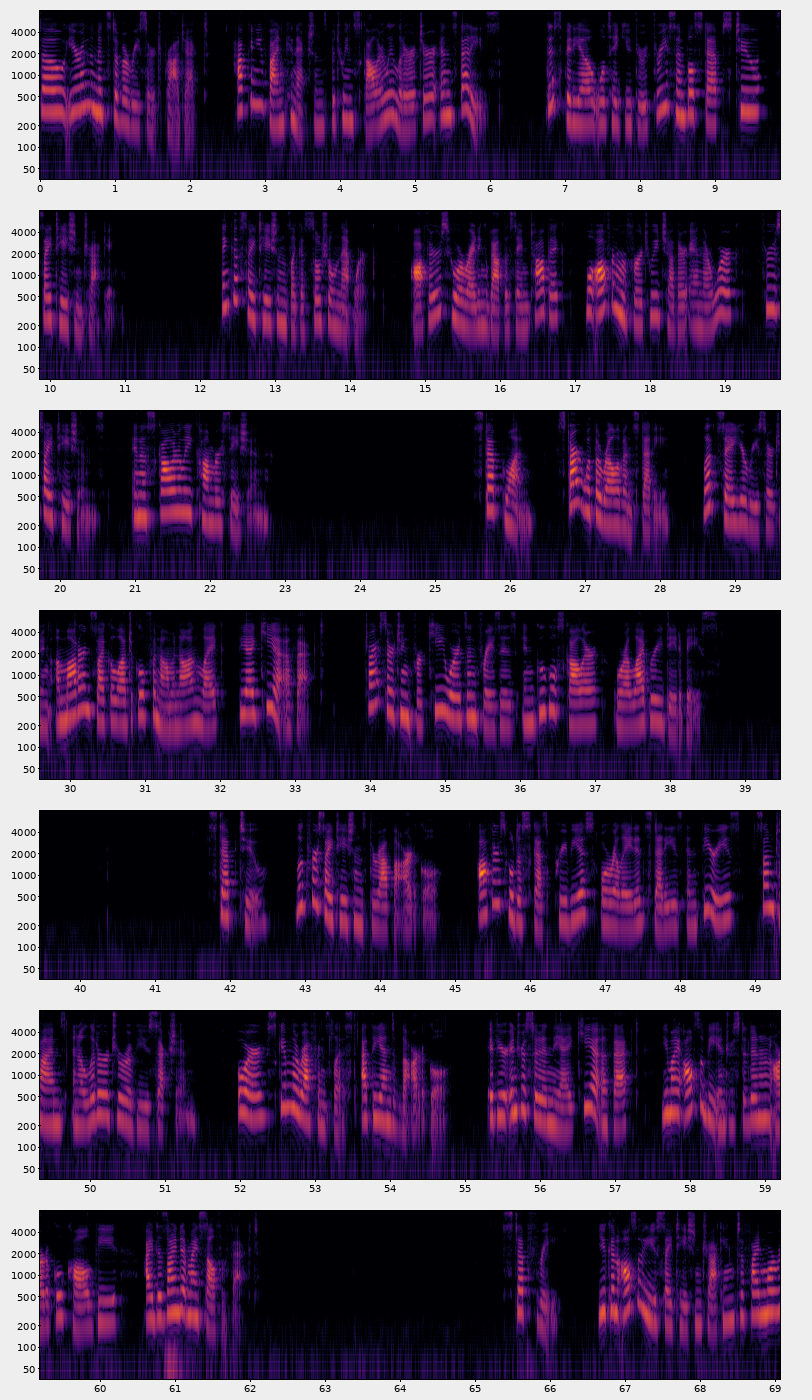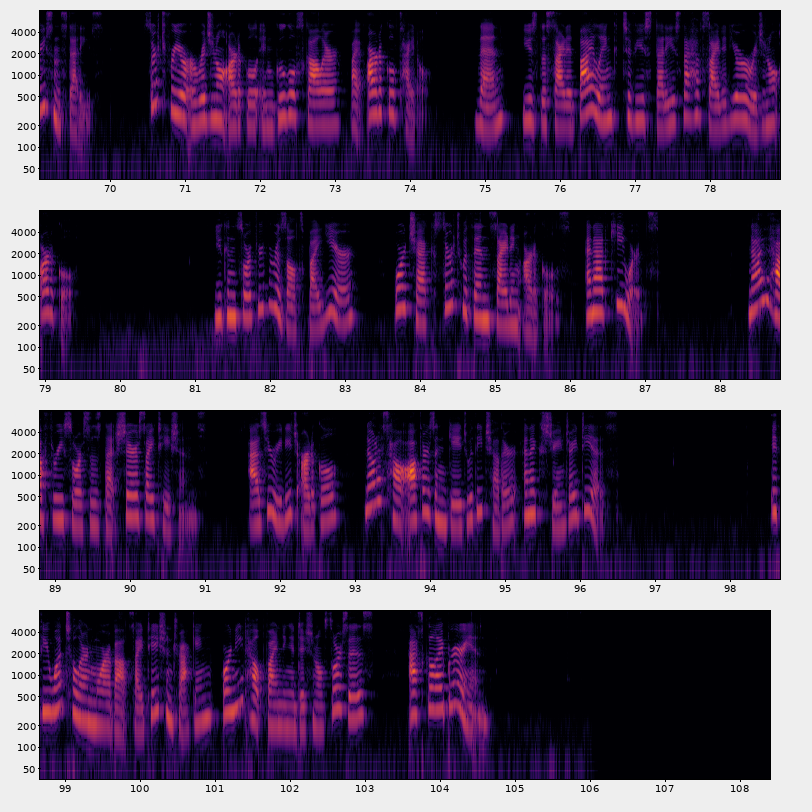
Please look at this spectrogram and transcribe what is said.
So, you're in the midst of a research project. How can you find connections between scholarly literature and studies? This video will take you through three simple steps to citation tracking. Think of citations like a social network. Authors who are writing about the same topic will often refer to each other and their work through citations in a scholarly conversation. Step 1. Start with a relevant study. Let's say you're researching a modern psychological phenomenon like the IKEA effect. Try searching for keywords and phrases in Google Scholar or a library database. Step 2. Look for citations throughout the article. Authors will discuss previous or related studies and theories, sometimes in a literature review section. Or skim the reference list at the end of the article. If you're interested in the IKEA effect, you might also be interested in an article called the I Designed It Myself effect. Step 3. You can also use citation tracking to find more recent studies. Search for your original article in Google Scholar by article title. Then, use the Cited By link to view studies that have cited your original article. You can sort through the results by year, or check Search Within Citing Articles and add keywords. Now you have three sources that share citations. As you read each article, notice how authors engage with each other and exchange ideas. If you want to learn more about citation tracking or need help finding additional sources, ask a librarian.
